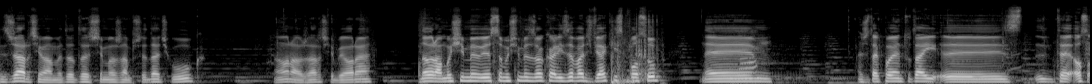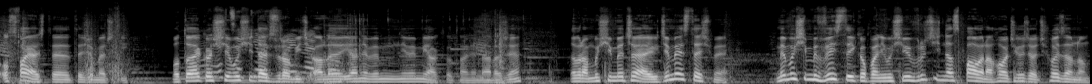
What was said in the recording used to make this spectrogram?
On- Żarcie mamy, to też się można przydać, łuk. Dobra, żarcie biorę. Dobra, musimy, jeszcze musimy zlokalizować w jaki sposób, że tak powiem tutaj, y, s- te, os, oswajać te, te ziomeczki. Bo to No, jakoś ja się musi dać zrobić, ale ja nie wiem, nie wiem jak totalnie na razie. Dobra, musimy, czekaj, gdzie my jesteśmy? My musimy wyjść z tej kopalni, musimy wrócić na spawna, chodź, chodź, chodź, chodź ze mną.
